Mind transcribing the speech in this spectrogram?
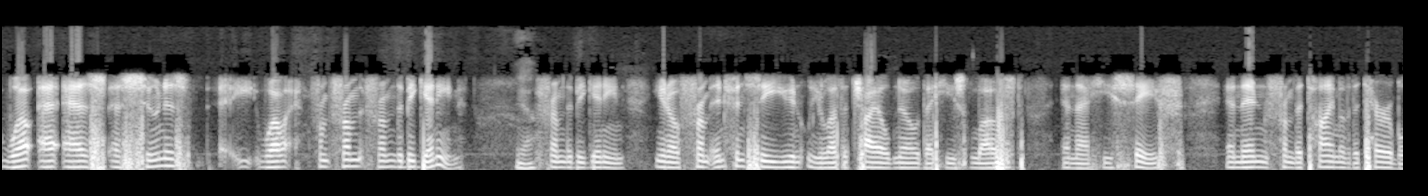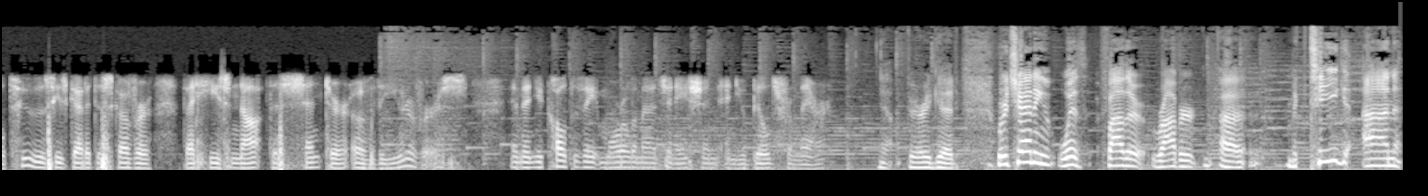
Well, as as soon as well from from from the beginning. Yeah. From the beginning, you know, from infancy, you you let the child know that he's loved and that he's safe and then from the time of the terrible twos, he's got to discover that he's not the center of the universe. And then you cultivate moral imagination and you build from there. Yeah, very good. We're chatting with Father Robert uh, McTeigue on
